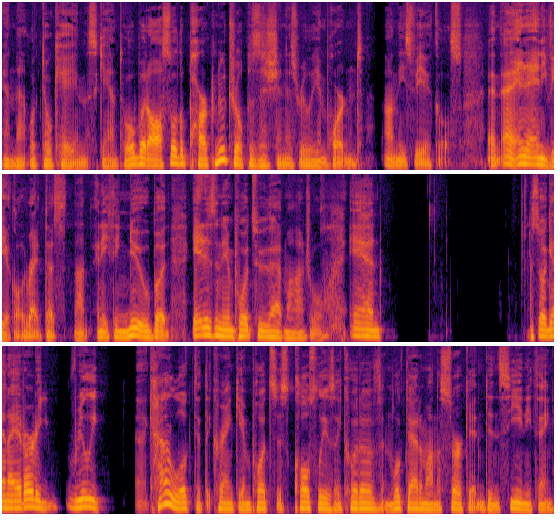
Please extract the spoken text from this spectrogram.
and that looked okay in the scan tool. But also, the park neutral position is really important on these vehicles and, and any vehicle, right? That's not anything new, but it is an input to that module. And so again, I had already really uh, kind of looked at the crank inputs as closely as I could have and looked at them on the circuit and didn't see anything.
